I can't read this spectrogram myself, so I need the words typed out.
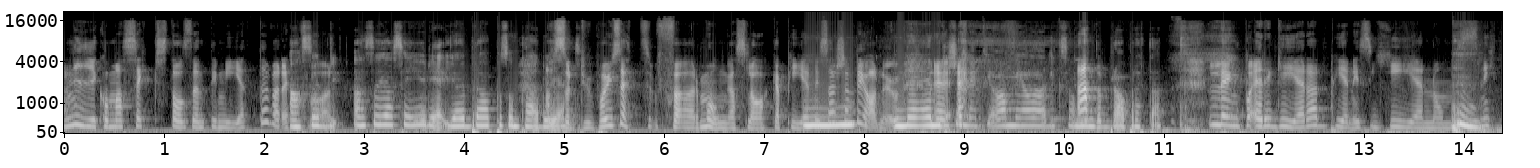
9,16 centimeter var rätt Alltså, svar. alltså jag säger ju det, jag är bra på sånt här du Alltså vet. du har ju sett för många slaka penisar Mm. kände jag nu. Nej men Eh. det känner inte jag, men jag är liksom ändå bra på detta. Längd på erigerad penis genomsnitt.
